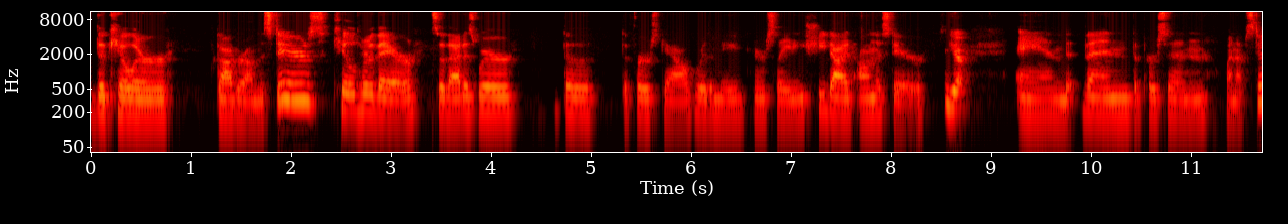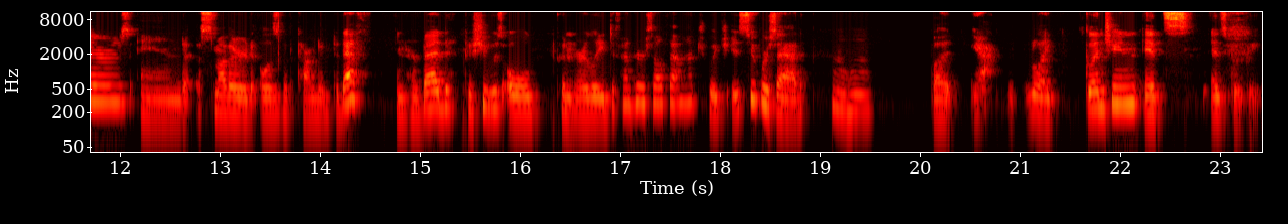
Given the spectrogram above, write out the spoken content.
The killer got her on the stairs, killed her there. So that is where the the first gal, where the maid nurse lady, she died on the stair. Yep. And then the person went upstairs and smothered Elizabeth Congdon to death in her bed because she was old, couldn't really defend herself that much, which is super sad. Mm-hmm. But yeah, like Glensheen, it's it's spooky,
